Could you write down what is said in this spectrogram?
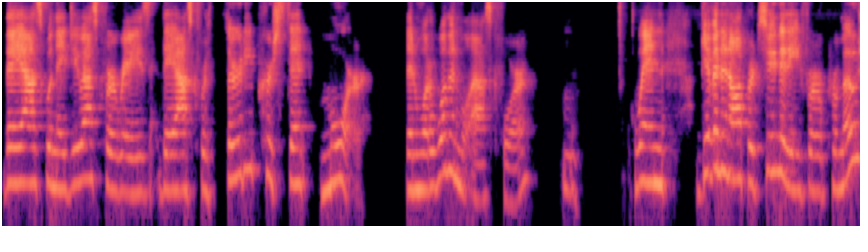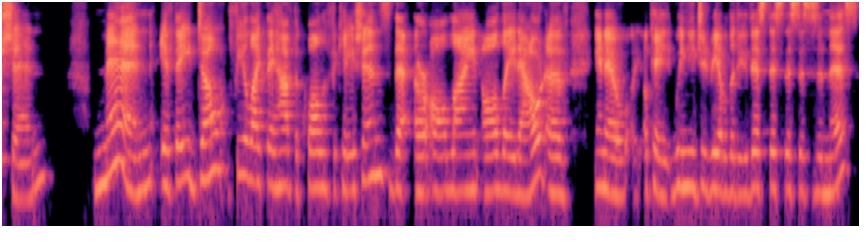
they ask, when they do ask for a raise, they ask for 30% more than what a woman will ask for. Hmm. When given an opportunity for a promotion, men if they don't feel like they have the qualifications that are all lined all laid out of you know okay we need you to be able to do this this this this and this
